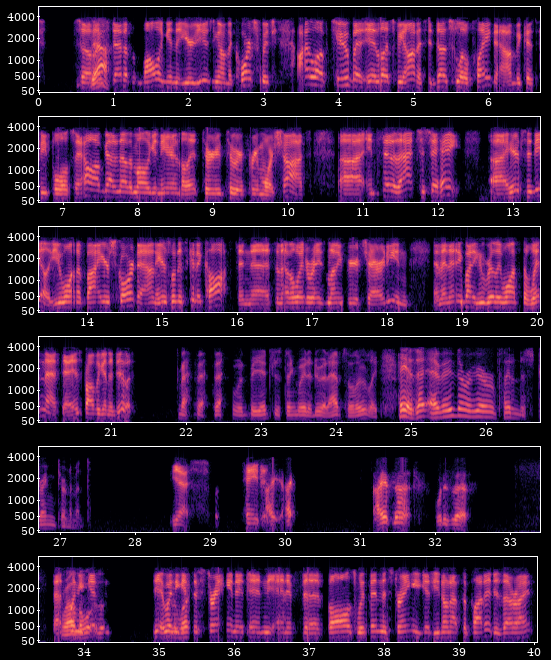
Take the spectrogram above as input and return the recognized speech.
So yeah. instead of a mulligan that you're using on the course, which I love too, but it, let's be honest, it does slow play down because people will say, "Oh, I've got another mulligan here," and they'll hit two, two or three more shots. Uh, instead of that, just say, "Hey, uh, here's the deal. You want to buy your score down. Here's what it's going to cost, and uh, it's another way to raise money for your charity. And and then anybody who really wants to win that day is probably going to do it. That, that would be an interesting way to do it. Absolutely. Hey, is that have either of you ever played in a string tournament? Yes. Hate it. I I, I have not. What is that? That's well, when you the, get. Yeah, when you get the string and it and and if the ball's within the string, you get you don't have to putt it. Is that right?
